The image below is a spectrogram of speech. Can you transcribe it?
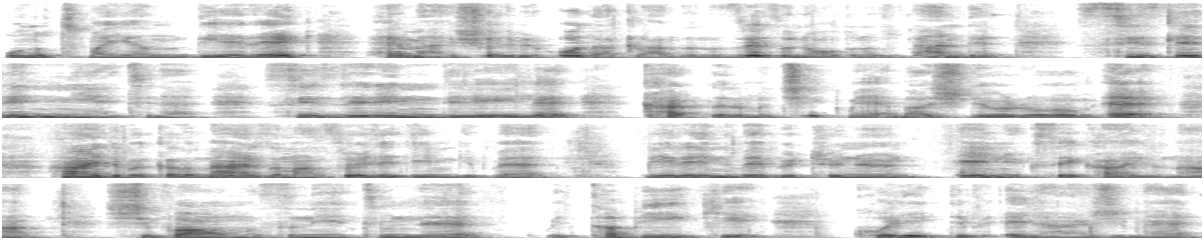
unutmayın diyerek hemen şöyle bir odaklandınız, rezone oldunuz. Ben de sizlerin niyetine, sizlerin dileğiyle kartlarımı çekmeye başlıyorum. Evet, haydi bakalım her zaman söylediğim gibi birin ve bütünün en yüksek hayrına şifa olması niyetimle ve tabii ki kolektif enerjime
